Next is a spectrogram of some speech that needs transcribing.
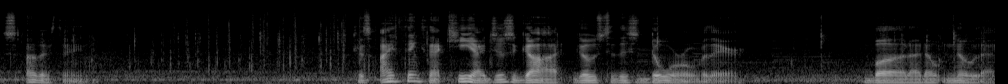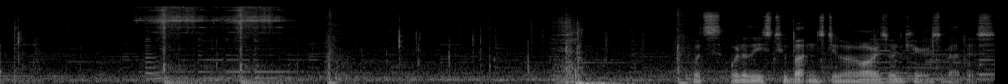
this other thing? Because I think that key I just got goes to this door over there. But I don't know that. What's what do these two buttons do? I've always been curious about this.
